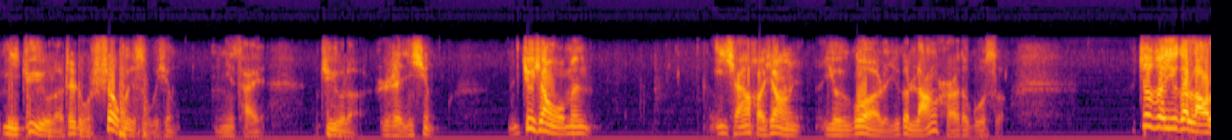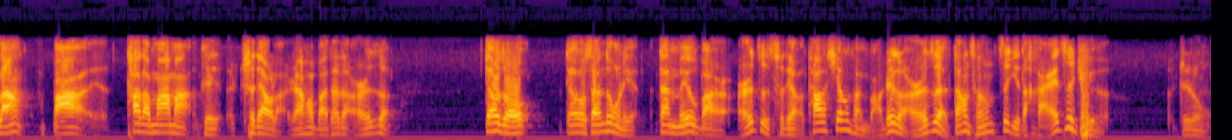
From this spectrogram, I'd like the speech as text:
你具有了这种社会属性，你才具有了人性。就像我们以前好像有过一个狼孩的故事，就是一个老狼把他的妈妈给吃掉了，然后把他的儿子叼走，叼到山洞里，但没有把儿子吃掉，他相反把这个儿子当成自己的孩子去这种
